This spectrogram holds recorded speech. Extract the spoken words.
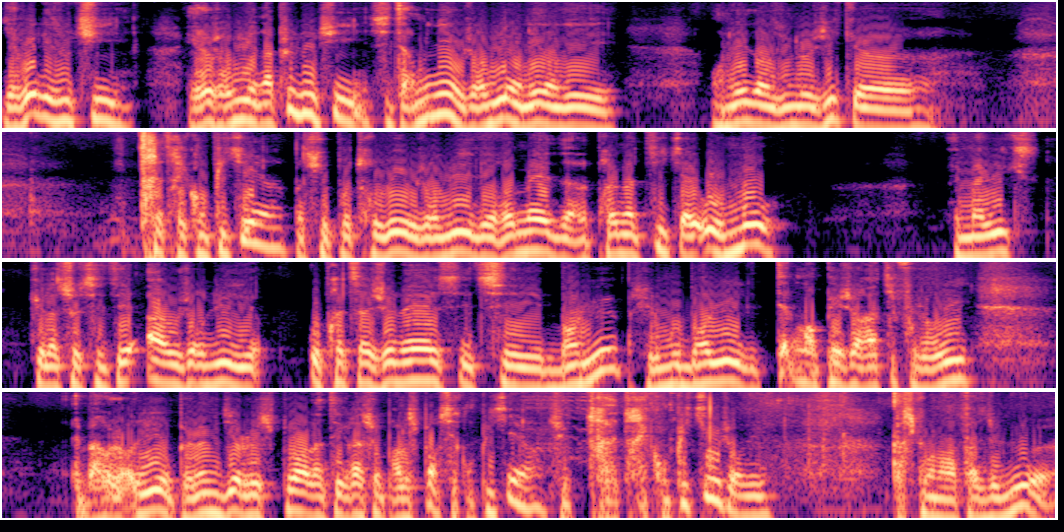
Il y avait des outils. Et aujourd'hui, il n'y en a plus d'outils. C'est terminé. Aujourd'hui, on est dans des, on est dans une logique. Euh, très très compliqué, hein, parce qu'il faut trouver aujourd'hui les remèdes à la problématique, aux mots MAX que la société a aujourd'hui auprès de sa jeunesse et de ses banlieues, parce que le mot banlieue est tellement péjoratif aujourd'hui. Eh ben aujourd'hui, on peut même dire le sport, l'intégration par le sport, c'est compliqué. Hein. C'est très très compliqué aujourd'hui. Parce qu'on a en face de nous euh,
